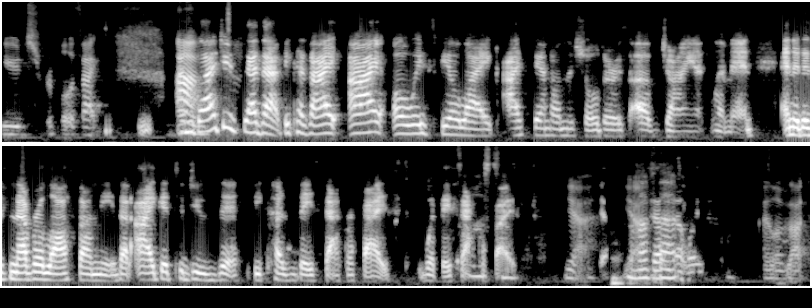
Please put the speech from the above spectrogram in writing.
huge ripple effect. I'm um, glad you said that because I I always feel like I stand on the shoulders of giant women and it is never lost on me that I get to do this because they sacrificed what they sacrificed. Awesome. Yeah. yeah. I love Definitely. that. I love that.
